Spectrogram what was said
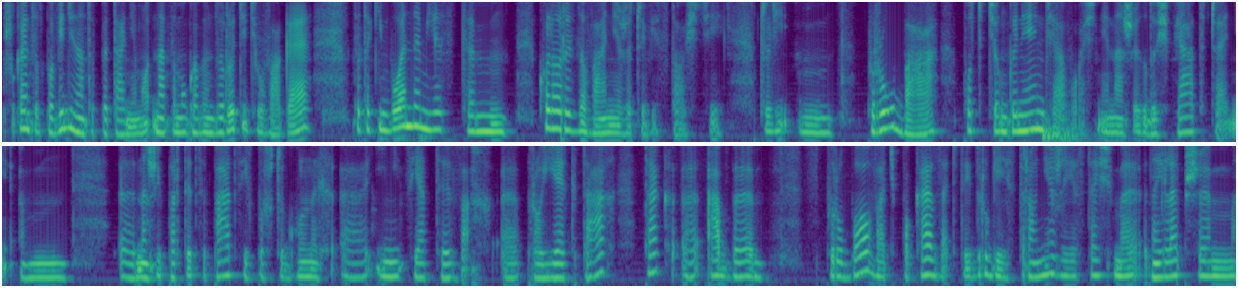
szukając odpowiedzi na to pytanie, na co mogłabym zwrócić uwagę, to takim błędem jest koloryzowanie rzeczywistości, czyli próba podciągnięcia właśnie naszych doświadczeń, e, naszej partycypacji w poszczególnych e, inicjatywach, e, projektach, tak aby spróbować pokazać tej drugiej stronie, że jesteśmy najlepszym,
